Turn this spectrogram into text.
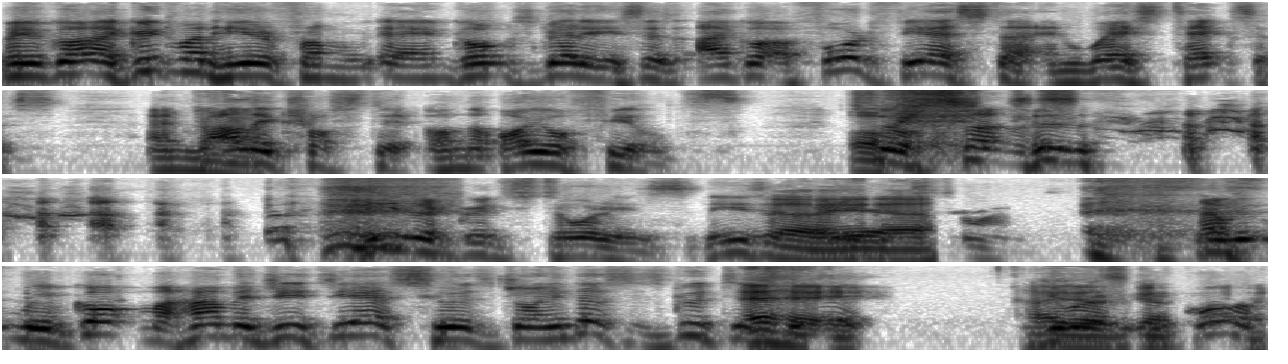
We've got a good one here from uh, Gox Gritty. He says, I got a Ford Fiesta in West Texas and Uh-huh. rally crossed it on the oil fields. Oh, So that was- these are good stories. These are Oh, very yeah. good stories. Now we- we've got Mohammed GTS who has joined us. It's good to see Hey, you. how You you were- quali-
